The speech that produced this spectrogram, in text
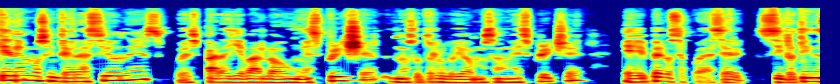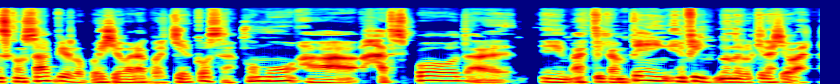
Tenemos integraciones, pues para llevarlo a un Spreadsheet, nosotros lo llevamos a un Spreadsheet, eh, pero se puede hacer, si lo tienes con Zapier, lo puedes llevar a cualquier cosa, como a Hotspot, a eh, ActiveCampaign, en fin, donde lo quieras llevar.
